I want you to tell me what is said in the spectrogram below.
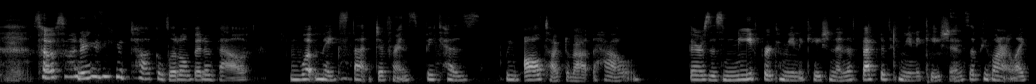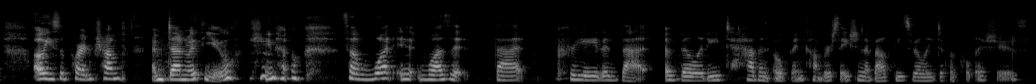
so I was wondering if you could talk a little bit about what makes that difference because we've all talked about how there's this need for communication and effective communication so people aren't like oh you support trump? I'm done with you you know? So what it was it that created that ability to have an open conversation about these really difficult issues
